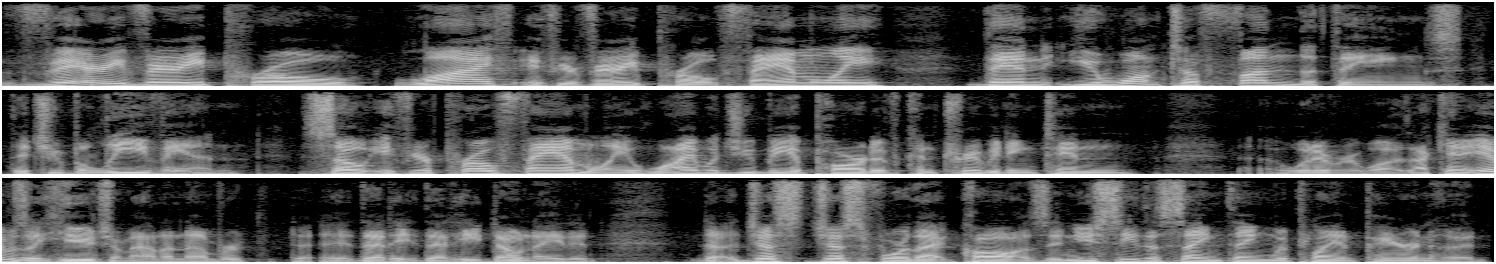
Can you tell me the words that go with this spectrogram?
very very pro life, if you're very pro family, then you want to fund the things that you believe in so if you're pro family, why would you be a part of contributing 10 uh, whatever it was? I can't it was a huge amount of number uh, that he that he donated just just for that cause. And you see the same thing with Planned Parenthood.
